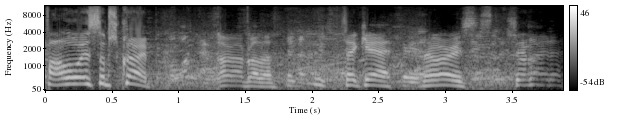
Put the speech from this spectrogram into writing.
Follow and subscribe. All right, brother. Take care. No worries. See you later.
